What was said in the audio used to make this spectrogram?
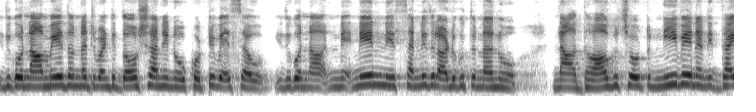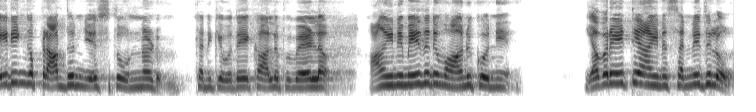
ఇదిగో నా మీద ఉన్నటువంటి దోషాన్ని నువ్వు కొట్టివేశావు. ఇదిగో నా నే- నేను నీ సన్నిధిలో అడుగుతున్నాను. నా దాగుచోటు నీవేనని ధైర్యంగా ప్రార్థన చేస్తూ ఉన్నాడు. కనుక ఉదయ కాలపు వేళ ఆయన మీద నువ్వు ఆనుకొని ఎవరైతే ఆయన సన్నిధిలో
